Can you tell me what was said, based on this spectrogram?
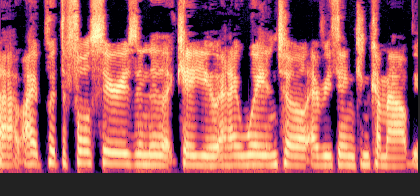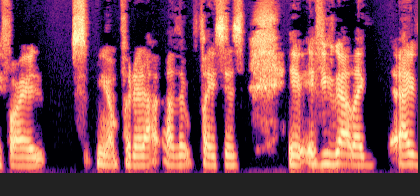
Uh, I put the full series into the KU and I wait until everything can come out before I you know put it out other places if you've got like i've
